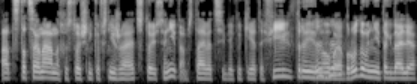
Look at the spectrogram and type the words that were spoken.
от стационарных источников снижается, то есть они там ставят себе какие-то фильтры, новое оборудование и так далее.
